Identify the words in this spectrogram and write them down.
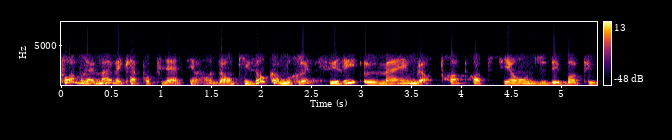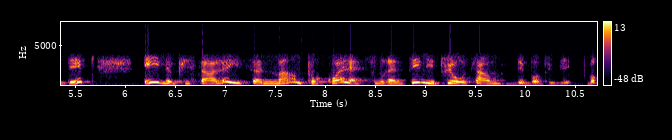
pas vraiment avec la population. Donc, ils ont comme retiré eux-mêmes leur propre option du débat public. Et depuis ce temps-là, ils se demandent pourquoi la souveraineté n'est plus au centre du débat public. Bon,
